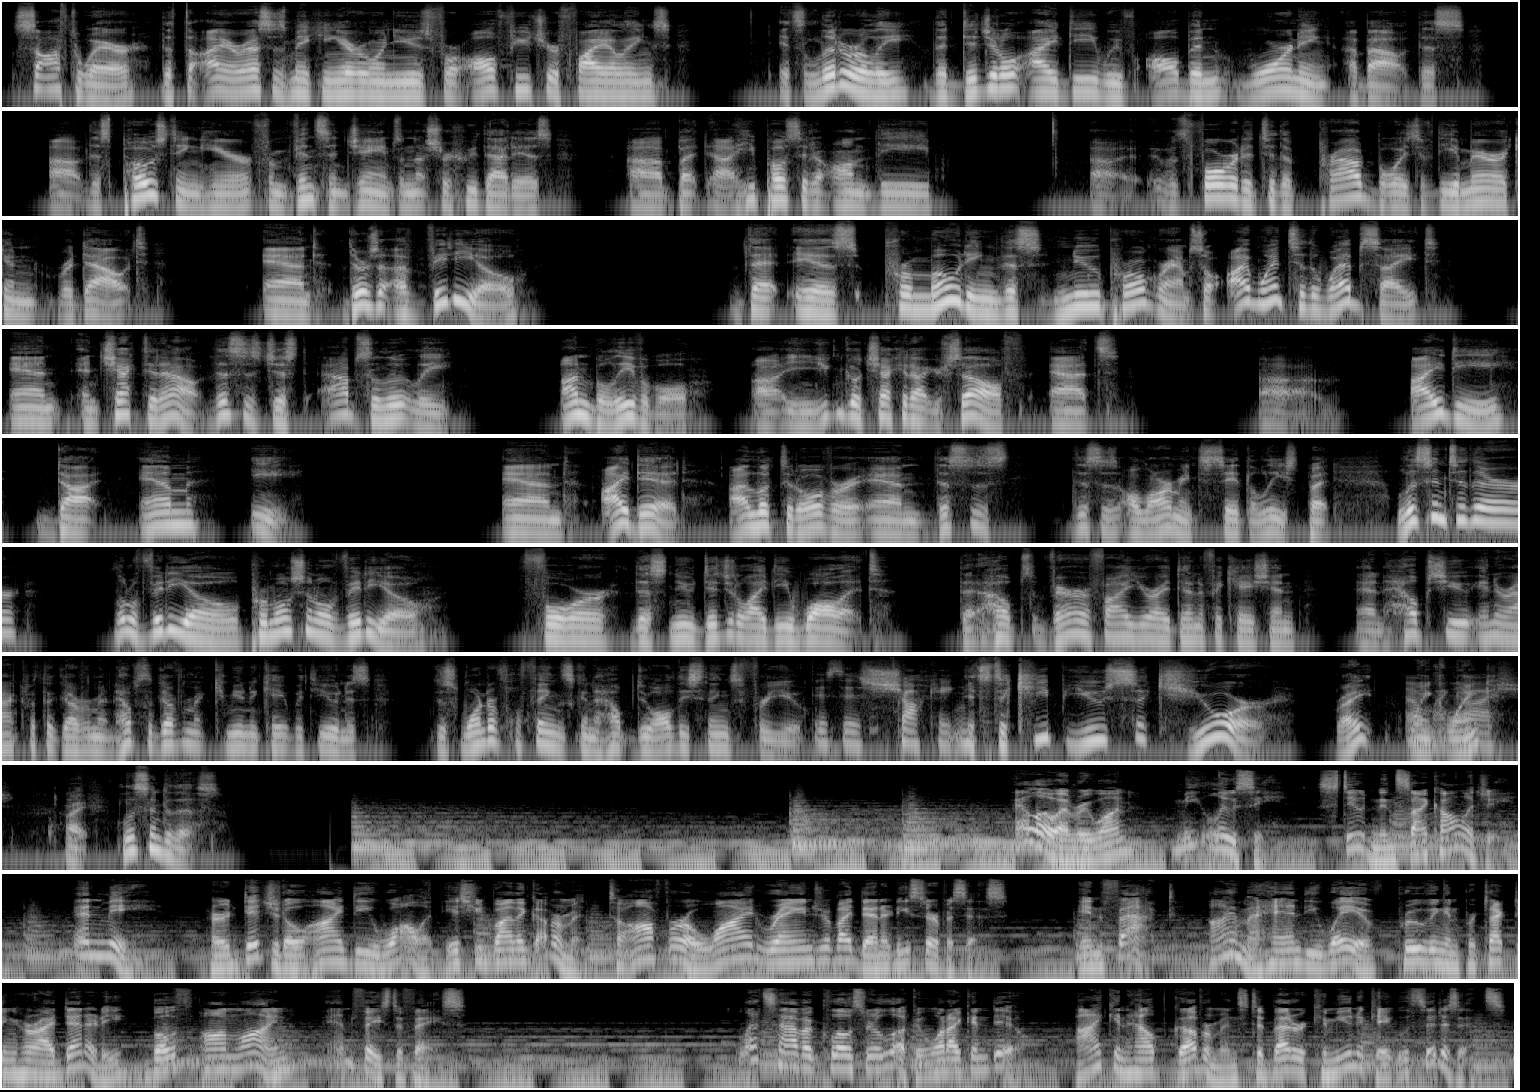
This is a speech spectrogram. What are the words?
software that the IRS is making everyone use for all future filings. It's literally the digital ID we've all been warning about. This uh, this posting here from Vincent James. I'm not sure who that is, uh, but uh, he posted it on the. Uh, it was forwarded to the Proud Boys of the American Redoubt, and there's a video that is promoting this new program. So I went to the website and and checked it out. This is just absolutely unbelievable. Uh, you can go check it out yourself at uh, id.me. And I did. I looked it over, and this is this is alarming to say the least. But listen to their little video, promotional video for this new digital ID wallet that helps verify your identification and helps you interact with the government, helps the government communicate with you, and it's this wonderful thing that's going to help do all these things for you. this is shocking. It's to keep you secure, right? oh wink, my wink. gosh. All right, listen to this. Hello, everyone. Meet Lucy, student in psychology. And me, her digital ID wallet issued by the government to offer a wide range of identity services. In fact, I'm a handy way of proving and protecting her identity both online and face to face. Let's have a closer look at what I can do. I can help governments to better communicate with citizens.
